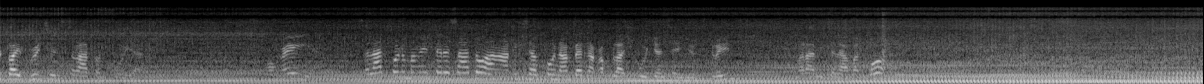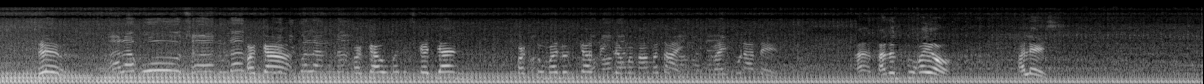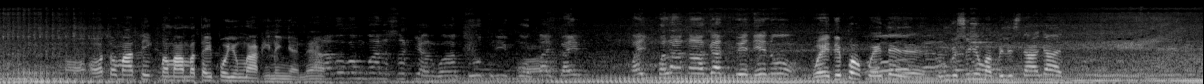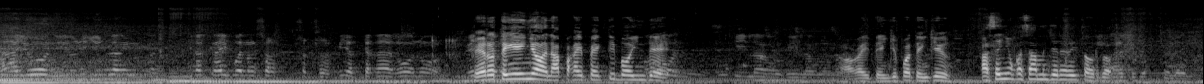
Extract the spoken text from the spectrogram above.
Powered by Bridge and Straton po yan. Okay. Sa lahat po ng mga interesado, ang aking cellphone number naka-flash po dyan sa inyong screen. Maraming salamat po. Sir, Akala ko sa ano lang. Pagka- lang na. pagka umalis ka dyan, pag tumalon ka, biglang mamamatay. Try po natin. Ah, talon po kayo. Alis. Oh, automatic, mamamatay po yung makina niyan. Akala Ah, ko kung paano sakyan. 1, 2, 3, 4, 5. Kahit 5 pala kaagad. Pwede, no? Pwede po, pwede. Oo, Kung gusto nyo, mabilis na agad. Ah, yun. Yun, lang ang pinagkaiba ng sa- sa- sakyan. Tsaka ano, ano. Pwede Pero tingin nyo, napaka-effective o hindi? Oo, Okay lang, okay lang. Okay, thank you po, thank you. Asan yung kasama generator? To? Ito po?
